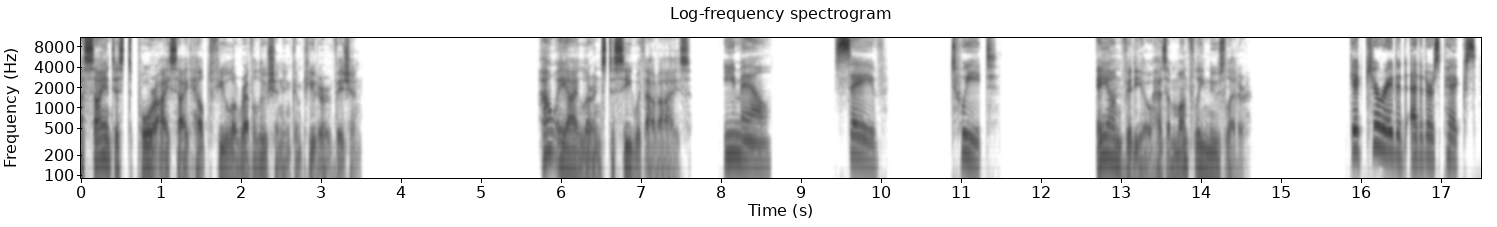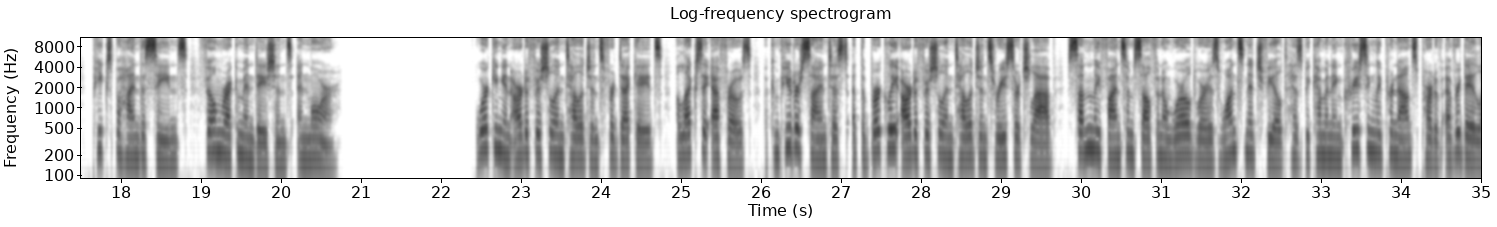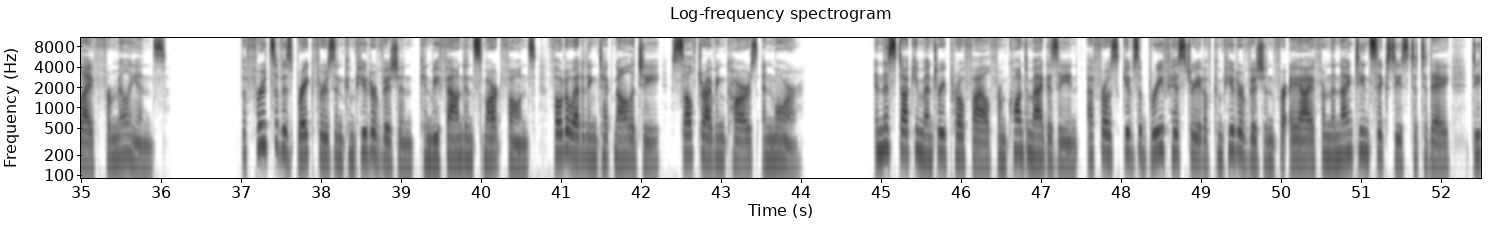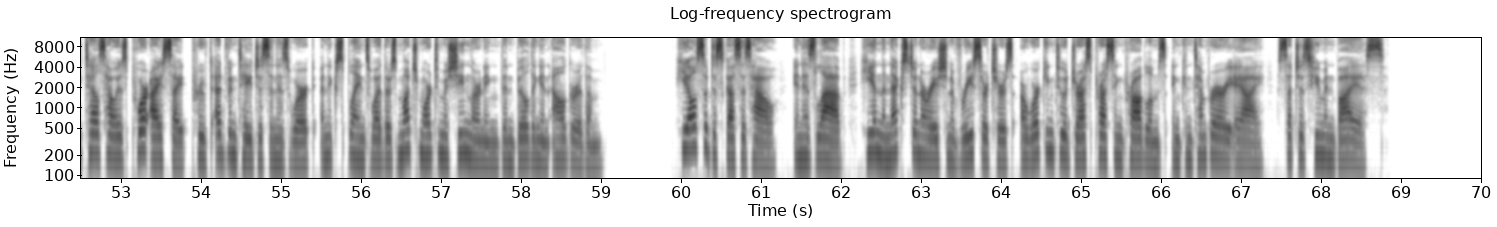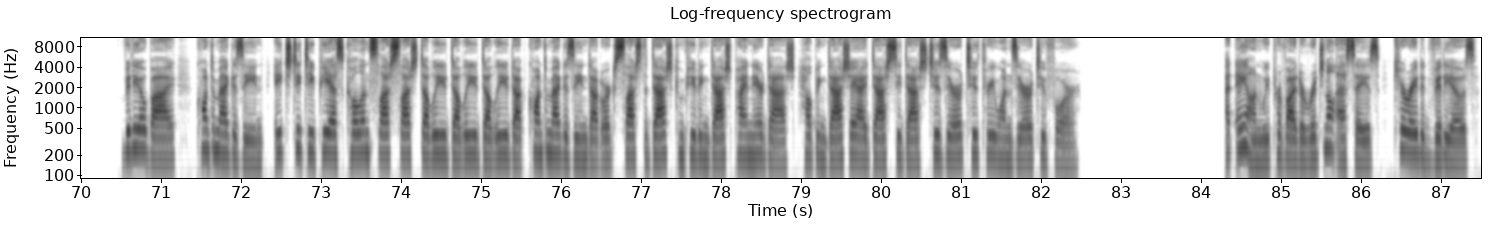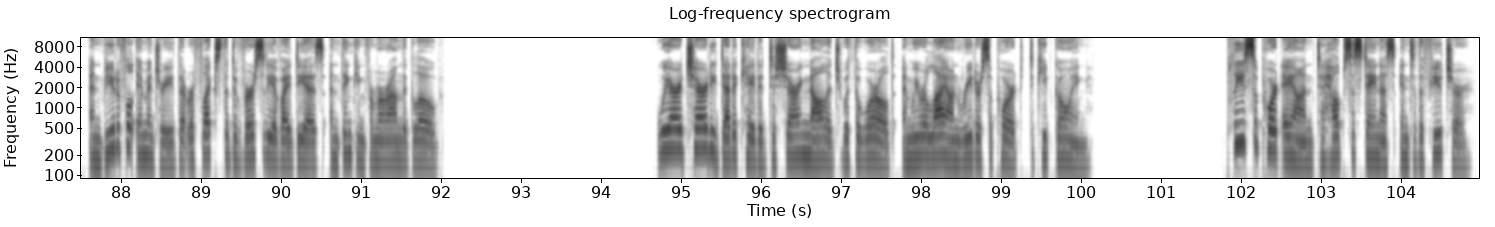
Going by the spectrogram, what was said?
A scientist's poor eyesight helped fuel a revolution in computer vision. How AI learns to see without eyes. Email. Save. Tweet. Aeon Video has a monthly newsletter. Get curated editors' picks, peeks behind the scenes, film recommendations, and more. Working in artificial intelligence for decades, Alexei Efros, a computer scientist at the Berkeley Artificial Intelligence Research Lab, suddenly finds himself in a world where his once niche field has become an increasingly pronounced part of everyday life for millions. The fruits of his breakthroughs in computer vision can be found in smartphones, photo editing technology, self driving cars, and more. In this documentary profile from Quanta Magazine, Efros gives a brief history of computer vision for AI from the 1960s to today, details how his poor eyesight proved advantageous in his work, and explains why there's much more to machine learning than building an algorithm. He also discusses how, in his lab, he and the next generation of researchers are working to address pressing problems in contemporary AI, such as human bias. Video by Quanta Magazine, https colon slash slash www.quantamagazine.org slash the dash computing dash pioneer dash helping dash AI dash C dash 20231024. At Aeon, we provide original essays, curated videos, and beautiful imagery that reflects the diversity of ideas and thinking from around the globe. We are a charity dedicated to sharing knowledge with the world, and we rely on reader support to keep going. Please support Aeon to help sustain us into the future.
